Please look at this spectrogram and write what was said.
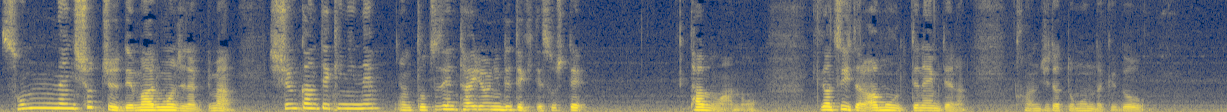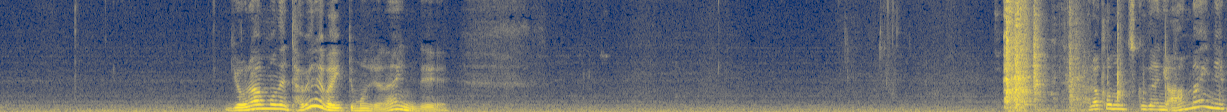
そんなにしょっちゅう出回るもんじゃなくてまあ瞬間的にねあの突然大量に出てきてそして多分あの気が付いたらあもう売ってないみたいな感じだと思うんだけど魚卵もね食べればいいってもんじゃないんで。たらこの佃煮甘いね。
